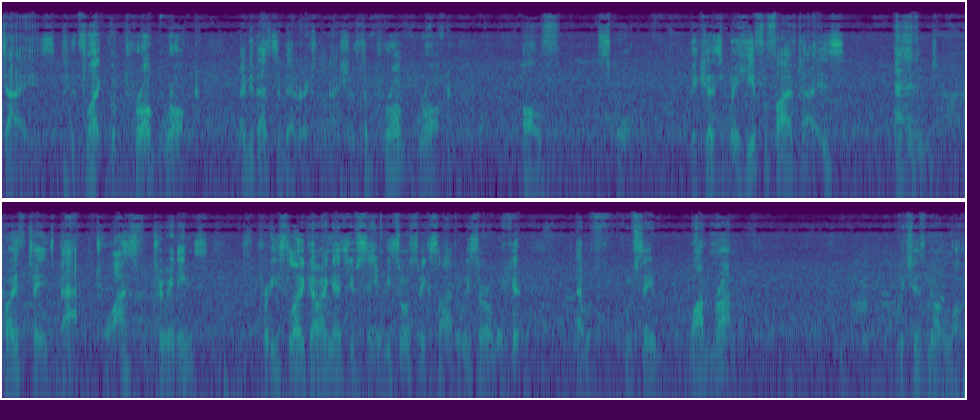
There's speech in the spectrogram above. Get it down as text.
days. It's like the prog rock. Maybe that's a better explanation. It's the prog rock of sport because we're here for five days and both teams bat twice for two innings. It's pretty slow going, as you've seen. We saw some excitement. We saw a wicket and we've, we've seen one run, which is not a lot.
